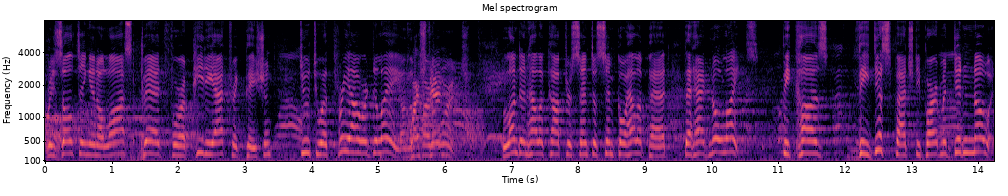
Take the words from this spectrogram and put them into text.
resulting in a lost bed for a pediatric patient due to a three-hour delay on the part of Ornge. London helicopter sent to Simcoe helipad that had no lights because the dispatch department didn't know it.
